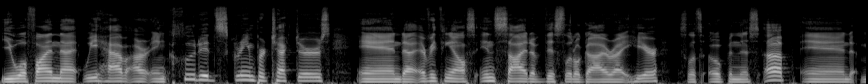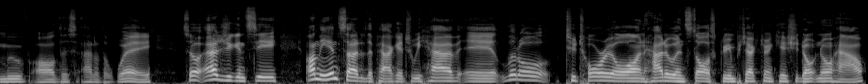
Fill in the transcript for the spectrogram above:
you will find that we have our included screen protectors and uh, everything else inside of this little guy right here. So let's open this up and move all this out of the way. So as you can see, on the inside of the package, we have a little tutorial on how to install a screen protector in case you don't know how.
